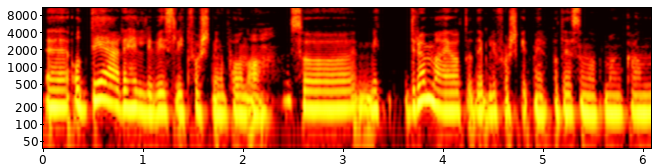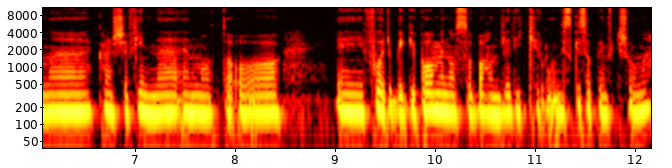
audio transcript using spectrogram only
Eh, Og det er det heldigvis litt forskning på nå. Så mitt drøm er jo at det blir forsket mer på det, sånn at man kan eh, kanskje finne en måte å eh, forebygge på, men også behandle de kroniske soppinfeksjonene.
